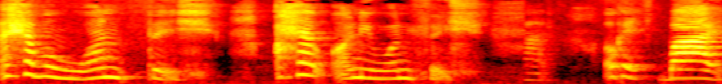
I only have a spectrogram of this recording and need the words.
I have a one fish. I have only one fish. Okay, bye.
